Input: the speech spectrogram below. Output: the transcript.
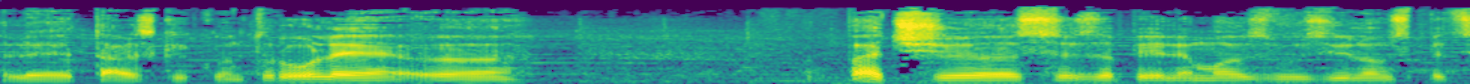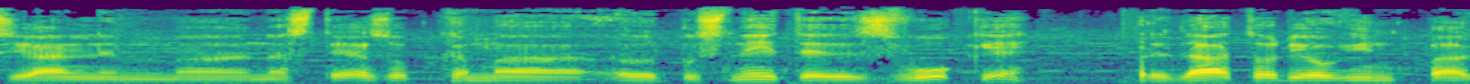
letalske kontrole. Uh, pač uh, se zapeljemo z vozilom specialnim na stezo, ki ima posnete zvoke, predatorjev in pa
